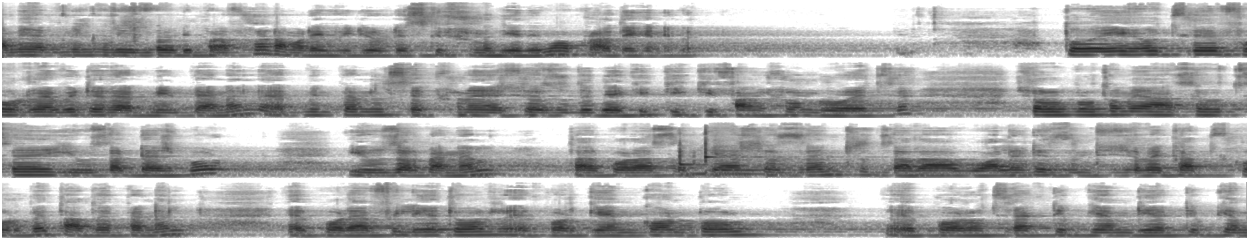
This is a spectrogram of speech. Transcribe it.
আমি অ্যাডমিনের ইউজার আইডি পাসওয়ার্ড আমার এই ভিডিও ডেসক্রিপশনে দিয়ে দেবো, আপনারা দেখে নেবেন। তো এই হচ্ছে ফোর র্যাবিটের অ্যাডমিন প্যানেল অ্যাডমিন প্যানেল সেকশনে এসে যদি দেখি কি কি ফাংশন রয়েছে, সর্বপ্রথমে আছে হচ্ছে ইউজার ড্যাশবোর্ড ইউজার প্যানেল তারপর আছে ক্যাশ এজেন্ট যারা ওয়ালেট এজেন্ট হিসেবে কাজ করবে তাদের প্যানেল এরপর অ্যাফিলিয়েটর এরপর গেম কন্ট্রোল এরপর হচ্ছে অ্যাক্টিভ গেম ডিঅ্যাক্টিভ গেম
